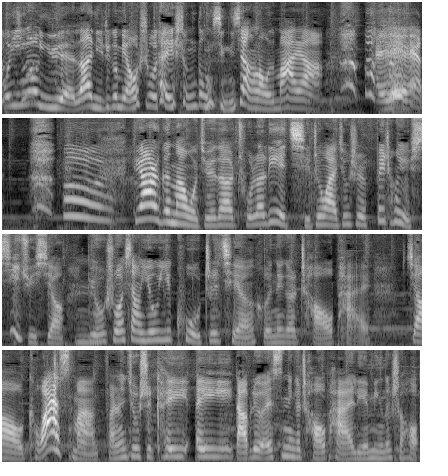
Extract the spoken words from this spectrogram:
我已经要哕了。你这个描述太生动形象了，我的妈呀！哎。第二个呢，我觉得除了猎奇之外，就是非常有戏剧性。比如说像优衣库之前和那个潮牌叫 Kawas 嘛，反正就是 K A W S 那个潮牌联名的时候，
